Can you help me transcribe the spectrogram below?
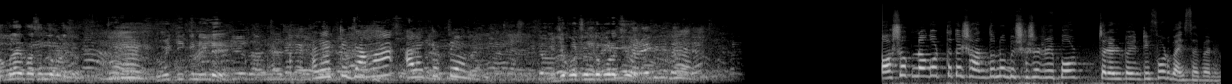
তোমরাই পছন্দ করেছ? হ্যাঁ। তুমি কি কি নিলে? আমি একটা জামা আর একটা প্যান্ট। নিজে পছন্দ করেছ? হ্যাঁ। অশোকনগর থেকে শান্তনু বিশ্বাসের report channel twenty four by seven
